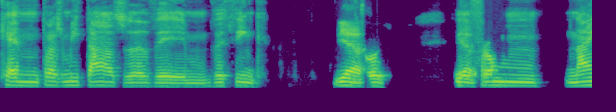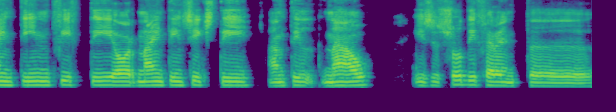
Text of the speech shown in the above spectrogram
can transmit us uh, the the thing Yes. Because, uh, Yeah. from 1950 or 1960 until now is so different uh,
